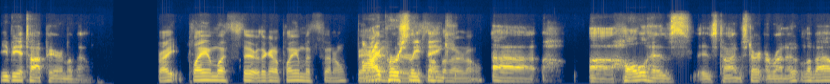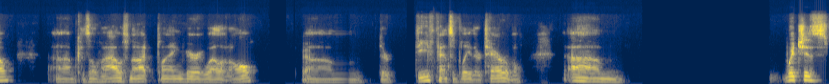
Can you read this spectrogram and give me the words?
he'd be a top pair in Laval. right? Play him with they're they're gonna play him with I don't know. I Barron or personally think- I don't know. uh uh Houle has his time starting to run out in Laval um because Laval's not playing very well at all. Yeah. Um they're defensively they're terrible. Um which is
